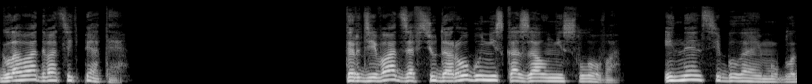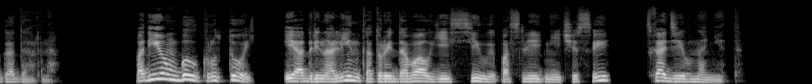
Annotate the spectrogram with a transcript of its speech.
Глава двадцать пятая. Тардиват за всю дорогу не сказал ни слова, и Нэнси была ему благодарна. Подъем был крутой, и адреналин, который давал ей силы последние часы, сходил на нет.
